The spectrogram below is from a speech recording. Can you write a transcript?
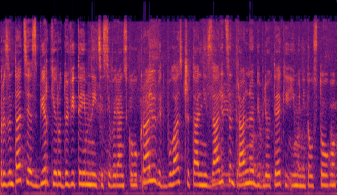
Презентація збірки «Родові таємниці Сіверянського краю» відбулась в читальній залі Центральної бібліотеки імені Толстого.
